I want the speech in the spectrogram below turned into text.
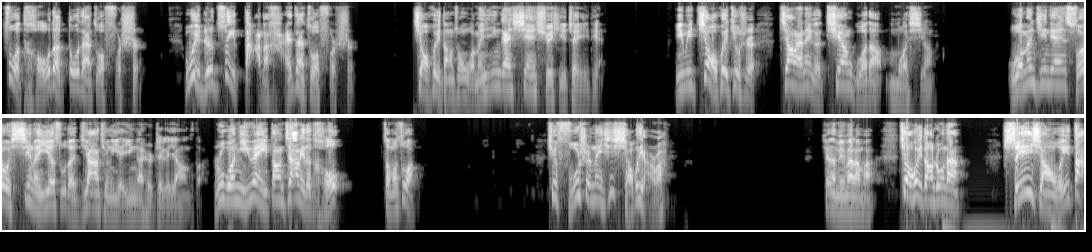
做头的都在做服饰，位置最大的还在做服饰。教会当中，我们应该先学习这一点，因为教会就是将来那个天国的模型。我们今天所有信了耶稣的家庭也应该是这个样子的。如果你愿意当家里的头，怎么做？去服侍那些小不点儿啊！现在明白了吗？教会当中呢，谁想为大，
